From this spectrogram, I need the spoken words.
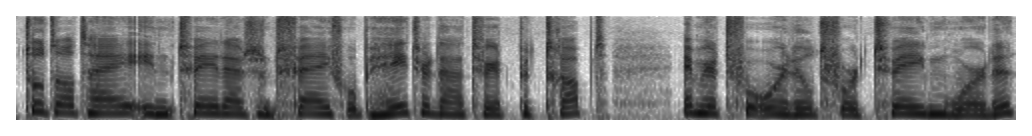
totdat hij in 2005 op heterdaad werd betrapt... en werd veroordeeld voor twee moorden.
